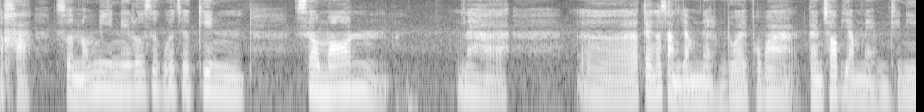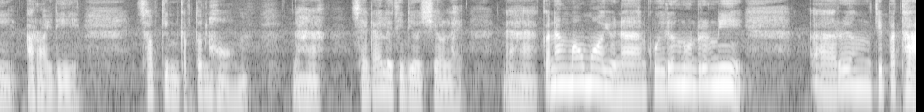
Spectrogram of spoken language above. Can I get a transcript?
นะคะ ส่วนน้องมีนเนี่ยรู้สึกว่าจะกินแซลมอนนะคะแล้วแตนก็สั่งยำแหนมด้วยเพราะว่าแตนชอบยำแหนมที่นี่อร่อยดี ชอบกินกับต้นหอมนะคะใช้ได้เลยทีเดียวเชียวแหละนะคะก็นั่งเมาส์มอยอยู่นานคุยเรื่องนู้นเรื่องนี้เเรื่องจิปาถะ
